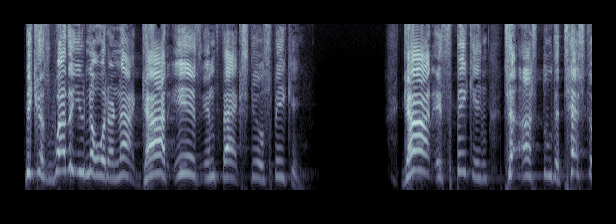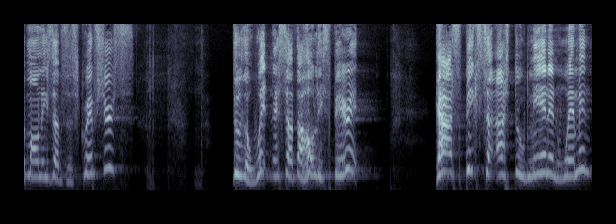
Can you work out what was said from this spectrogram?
Because whether you know it or not, God is in fact still speaking. God is speaking to us through the testimonies of the scriptures, through the witness of the Holy Spirit. God speaks to us through men and women,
